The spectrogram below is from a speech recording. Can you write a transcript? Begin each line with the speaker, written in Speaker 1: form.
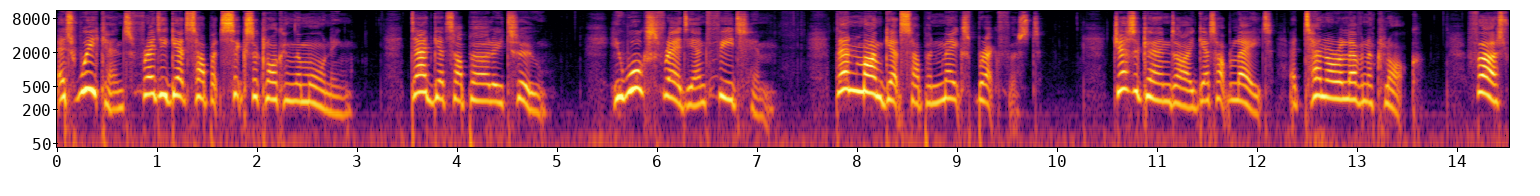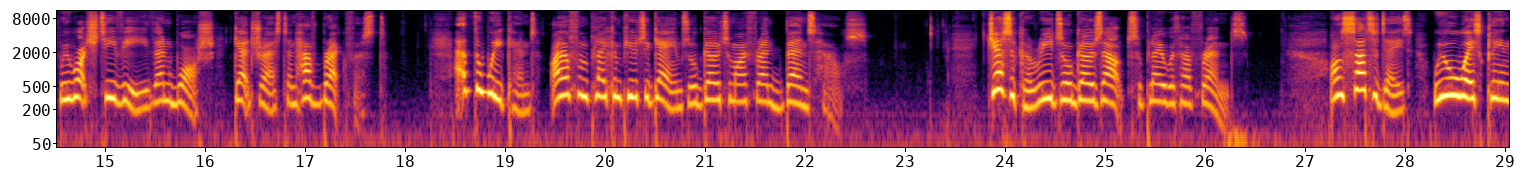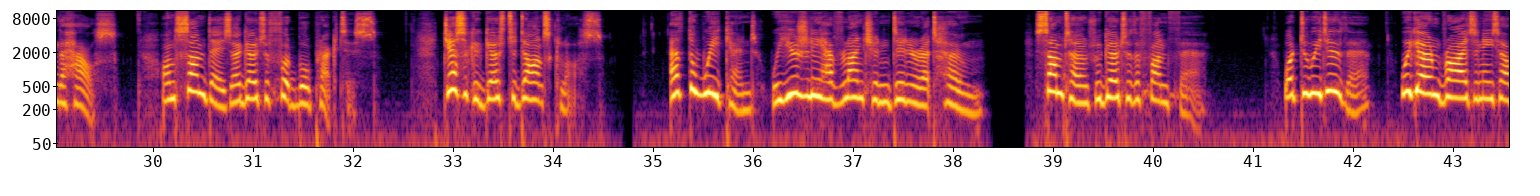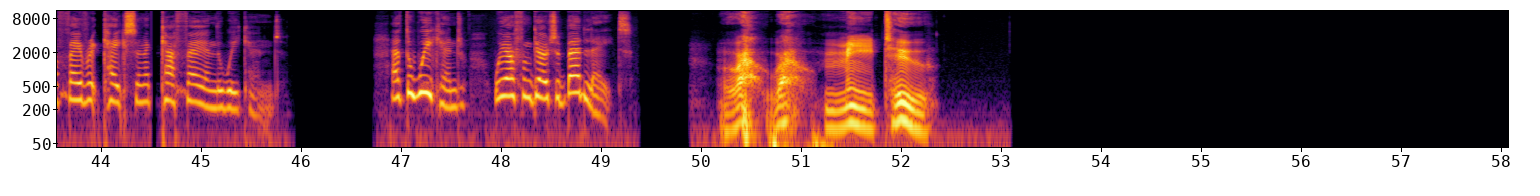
Speaker 1: At weekends, Freddie gets up at six o'clock in the morning. Dad gets up early too. He walks Freddie and feeds him. Then Mum gets up and makes breakfast. Jessica and I get up late, at 10 or 11 o'clock. First, we watch TV, then wash, get dressed, and have breakfast. At the weekend, I often play computer games or go to my friend Ben's house. Jessica reads or goes out to play with her friends. On Saturdays, we always clean the house. On Sundays, I go to football practice. Jessica goes to dance class. At the weekend, we usually have lunch and dinner at home. Sometimes we go to the fun fair. What do we do there? We go and ride and eat our favourite cakes in a cafe in the weekend. At the weekend, we often go to bed late.
Speaker 2: Wow, wow, me too.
